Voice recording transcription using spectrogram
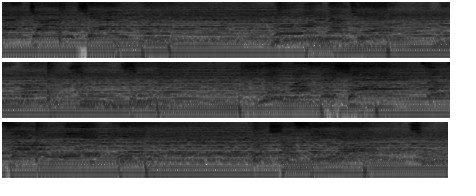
百转千回，莫忘那天你我之间。年华似水，匆匆一瞥，多少岁月轻描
